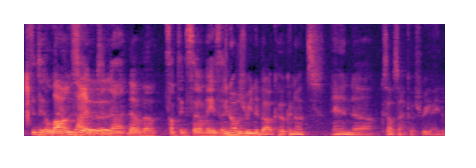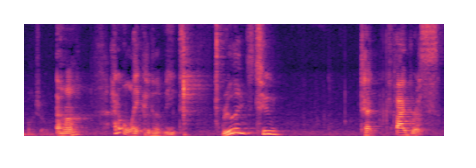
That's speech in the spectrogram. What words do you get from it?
it seems like a long time a- to not know about something so amazing. You know, I was reading about coconuts, and because I was in Costa Rica, I ate a bunch of them. uh huh. I don't like coconut meat. Really? It's too te- fibrous.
